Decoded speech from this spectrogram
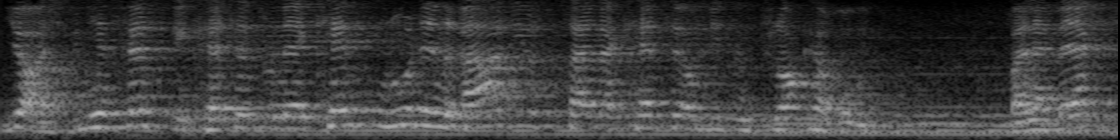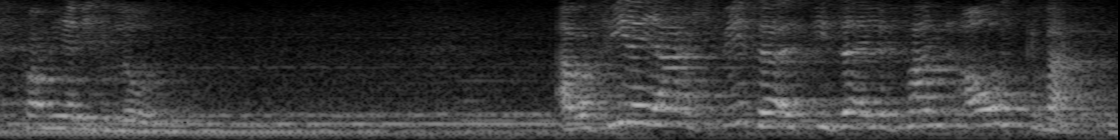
ja, ich bin hier festgekettet und er kennt nur den Radius seiner Kette um diesen Flock herum, weil er merkt, ich komme hier nicht los. Aber viele Jahre später ist dieser Elefant ausgewachsen,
